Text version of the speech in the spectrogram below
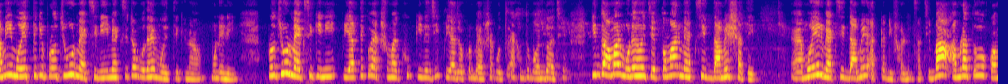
আমি ময়ের থেকে প্রচুর ম্যাক্সি নিই। ম্যাক্সিটাও বোধ হয় ময়ের থেকে না মনে নেই। প্রচুর ম্যাক্সি কিনি, প্রিয়ার থেকেও একসময় খুব কিনেছি। প্রিয়া যখন ব্যবসা করতো, এখন তো বন্ধ আছে। কিন্তু আমার মনে হয়েছে, তোমার ম্যাক্সির দামের সাথে ময়ের ম্যাক্সির দামের একটা ডিফারেন্স আছে। বা আমরা তো কম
